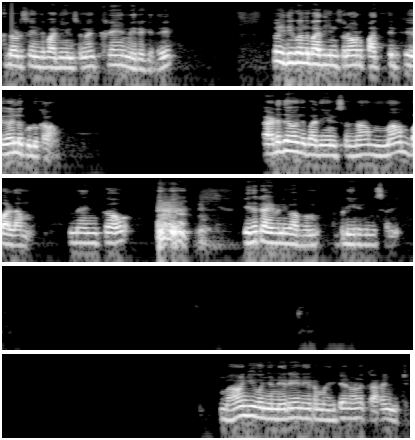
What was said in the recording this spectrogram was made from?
அதோடு சேர்ந்து பார்த்தீங்கன்னு சொன்னால் க்ரேம் இருக்குது. ஸோ இதுக்கு வந்து பார்த்தீங்கன்னு சொன்னால் ஒரு பத்துக்கு ஏழு கொடுக்கலாம் அடுத்து வந்து பார்த்தீங்கன்னு சொன்னால் மாம்பழம், மேங்கோ இது ட்ரை பண்ணி பார்ப்போம் அப்படி இருக்குன்னு சொல்லி. வாங்கி கொஞ்சம் நிறைய நேரம் ஆகிட்டு அதனால கரைஞ்சிட்டு.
